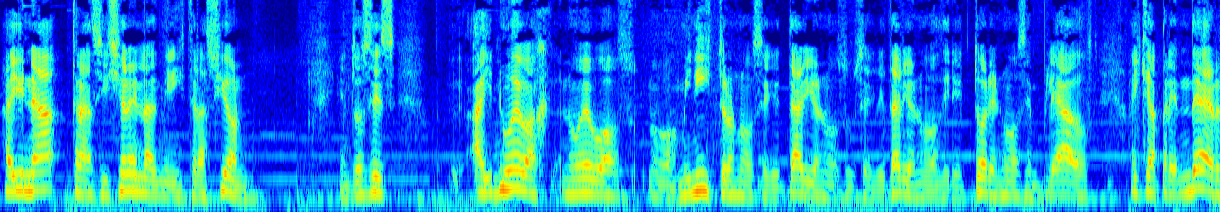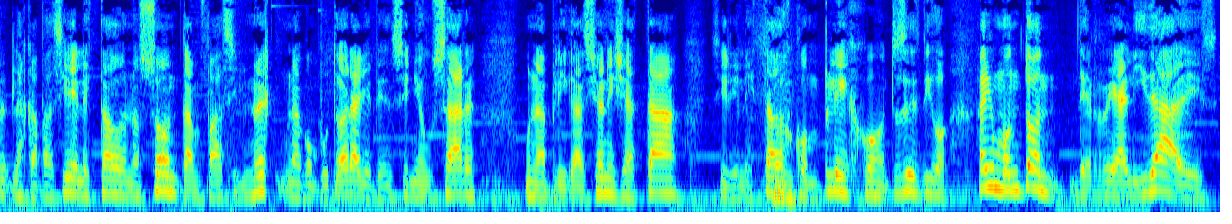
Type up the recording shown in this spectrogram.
hay una transición en la administración. Entonces, hay nuevas, nuevos, nuevos ministros, nuevos secretarios, nuevos subsecretarios, nuevos directores, nuevos empleados. Hay que aprender, las capacidades del Estado no son tan fáciles. No es una computadora que te enseña a usar una aplicación y ya está. Es decir, el Estado es complejo. Entonces, digo, hay un montón de realidades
